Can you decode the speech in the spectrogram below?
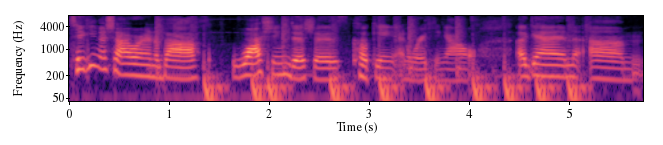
taking a shower and a bath, washing dishes, cooking, and working out. Again, um,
